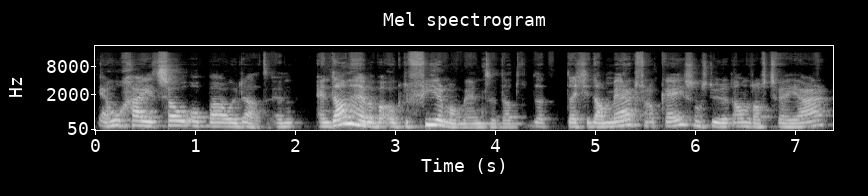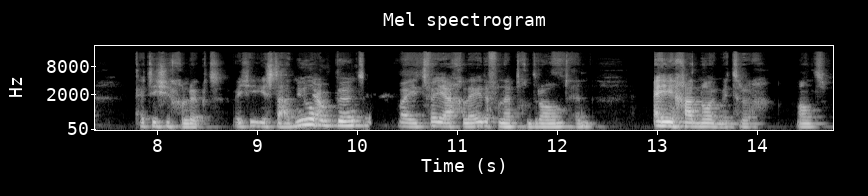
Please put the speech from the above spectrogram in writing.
ja, hoe ga je het zo opbouwen dat? En, en dan hebben we ook de vier momenten. Dat, dat, dat je dan merkt van oké, soms duurt het anderhalf, twee jaar. Het is je gelukt. Weet je, je staat nu op een punt waar je twee jaar geleden van hebt gedroomd. En, en je gaat nooit meer terug. Want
